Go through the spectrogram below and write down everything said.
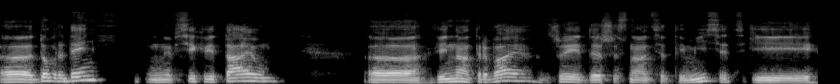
Е, Добрий день, всіх вітаю. Е, Війна триває, вже йде 16 місяць, і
